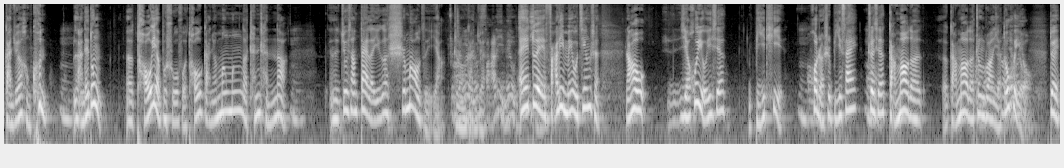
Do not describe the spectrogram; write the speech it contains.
感觉很困，嗯懒得动，呃头也不舒服，头感觉蒙蒙的、沉沉的。嗯嗯，就像戴了一个湿帽子一样，这种感觉。乏力没有精哎，对，乏力没有精神，然后呃也会有一些鼻涕嗯或者是鼻塞这些感冒的呃感冒的症状也都会有。有。对，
